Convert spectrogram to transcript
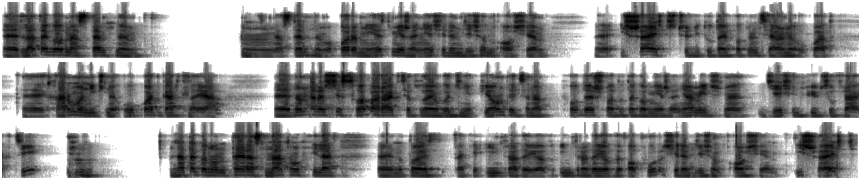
e, dlatego następnym, mm, następnym oporem jest mierzenie 78,6, czyli tutaj potencjalny układ e, harmoniczny układ Gartleya. E, No na razie słaba reakcja tutaj o godzinie 5, cena podeszła do tego mierzenia, mieliśmy 10 pipsów reakcji. Dlatego no teraz na tą chwilę e, no to jest taki intradayowy, intradayowy opór 78,6.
